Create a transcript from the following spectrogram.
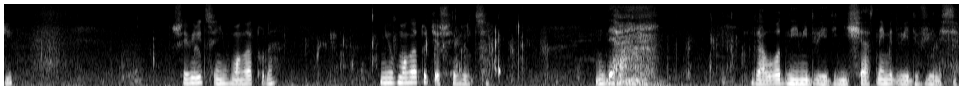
иди. Шевелиться не в моготу, да? Не в моготу тебе шевелиться. Да. Голодные медведи, несчастные медведи в Виллисе.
